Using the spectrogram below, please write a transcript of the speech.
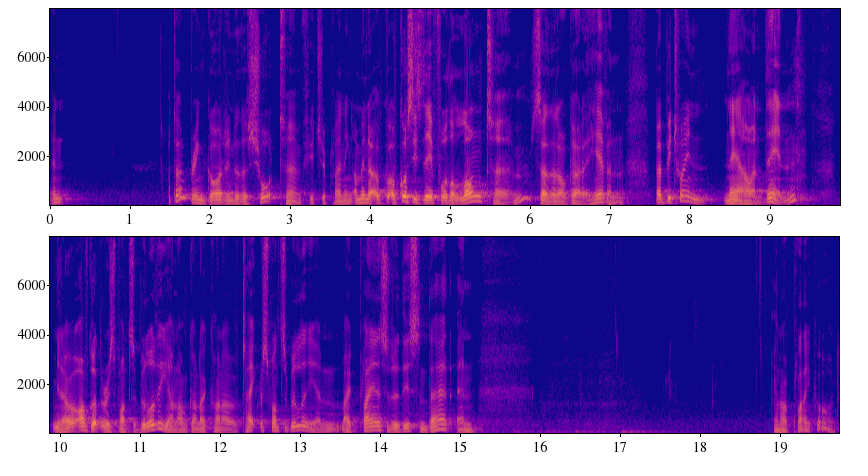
And don't bring God into the short term future planning. I mean, of course, He's there for the long term so that I'll go to heaven. But between now and then, you know, I've got the responsibility and I'm going to kind of take responsibility and make plans to do this and that. And, and I play God.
